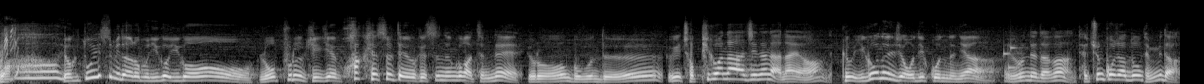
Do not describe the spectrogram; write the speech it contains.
와 여기 또 있습니다 여러분. 이거 이거. 로프를 길게 확 했을 때 이렇게 쓰는 것 같은데 이런 부분들. 여기 접히거나 하지는 않아요. 그럼 이거는 이제 어디 꽂느냐? 이런 데다가 대충 꽂아도 됩니다.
